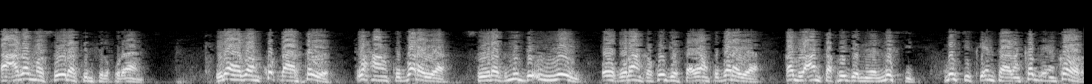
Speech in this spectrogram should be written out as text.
acdama suuratin fi lqur'aan ilaah baan ku dhaartaye waxaan ku barayaa suurad midda u weyn oo qur'aanka ku jirta ayaan ku barayaa qabla an takhruja min almasjid. Masjidka intaadan ka bixin ka hor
